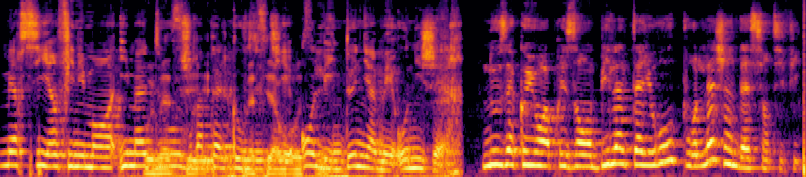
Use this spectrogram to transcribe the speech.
Merci infiniment Imadou. Je rappelle que vous étiez en ligne de Niamey au Niger. Nous accueillons à présent Bilal Taïro pour l'agenda scientifique.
